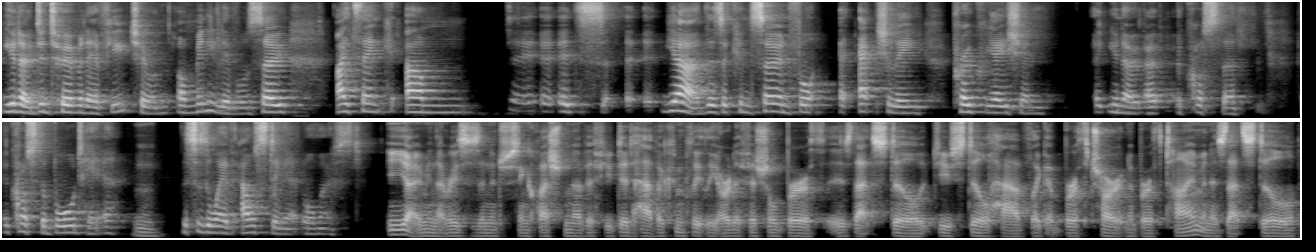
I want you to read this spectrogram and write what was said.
you know, determine our future on, on many levels. So I think um, it's yeah. There's a concern for actually procreation, you know, across the across the board here. Mm. This is a way of ousting it almost. Yeah, I mean that raises an interesting question of if you did have a completely artificial birth, is that still do you still have like a birth chart and a birth time, and is that still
